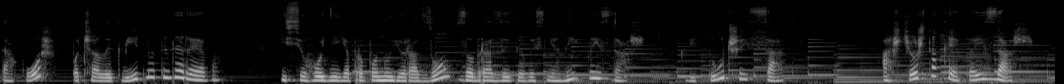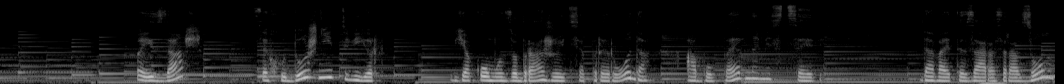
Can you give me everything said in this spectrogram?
Також почали квітнути дерева. І сьогодні я пропоную разом зобразити весняний пейзаж, квітучий сад. А що ж таке пейзаж? Пейзаж це художній твір, в якому зображується природа або певна місцевість. Давайте зараз разом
